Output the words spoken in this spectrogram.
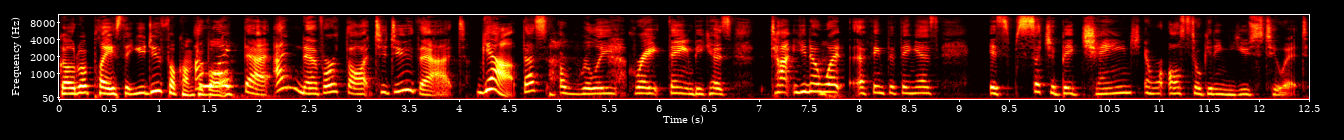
go to a place that you do feel I comfortable like that. I never thought to do that. yeah That's a really great thing because, time, you know what? I think the thing is, it's such a big change and we're all still getting used to it.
